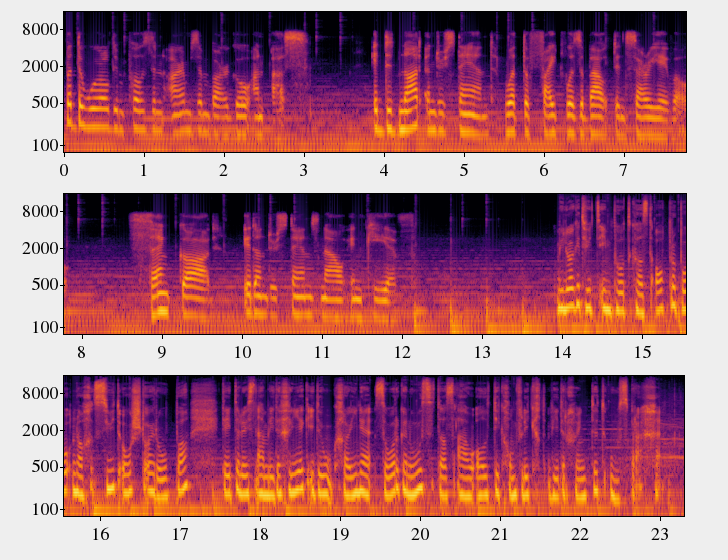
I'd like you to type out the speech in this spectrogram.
but the world imposed an arms embargo on us. It did not understand what the fight was about in Sarajevo. Thank God it understands now in Kiev. Wir schauen heute im Podcast «Apropos» nach Südosteuropa. Dort löst nämlich der Krieg in der Ukraine Sorgen aus, dass auch alte Konflikte wieder ausbrechen könnten.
